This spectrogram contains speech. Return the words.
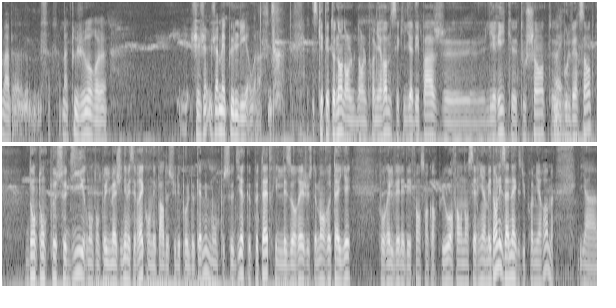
m'a ça- m'a toujours. euh, j'ai ja- jamais pu le lire, voilà. Ce qui est étonnant dans le, dans le premier homme, c'est qu'il y a des pages euh, lyriques, touchantes, euh, Ouais. bouleversantes, dont on peut se dire, dont on peut imaginer, mais c'est vrai qu'on est par-dessus l'épaule de Camus, mais on peut se dire que peut-être il les aurait justement retaillées pour élever les défenses encore plus haut. Enfin, on n'en sait rien. Mais dans les annexes du premier homme, il y a un,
